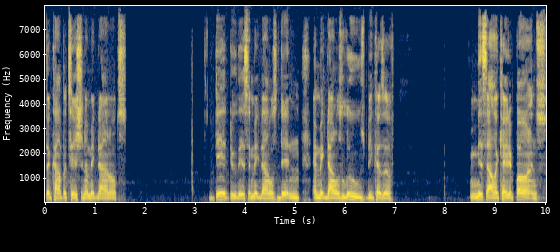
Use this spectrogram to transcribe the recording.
the competition of McDonald's did do this and McDonald's didn't, and McDonald's lose because of misallocated funds?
